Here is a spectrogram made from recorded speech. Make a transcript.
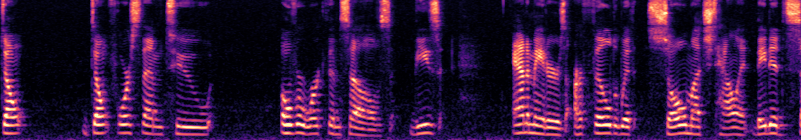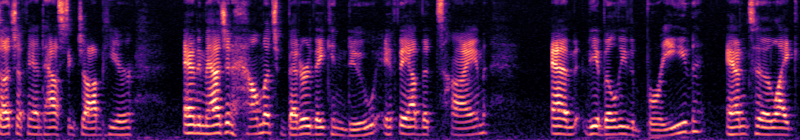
Don't don't force them to overwork themselves. These animators are filled with so much talent. They did such a fantastic job here. And imagine how much better they can do if they have the time and the ability to breathe and to like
